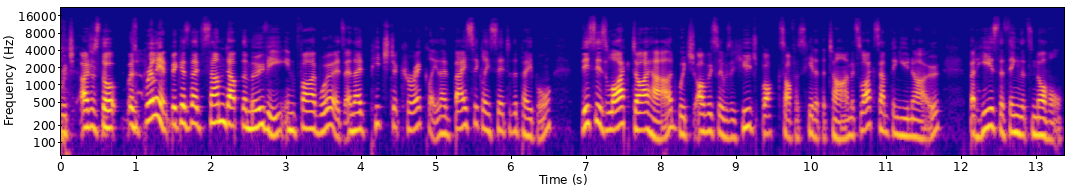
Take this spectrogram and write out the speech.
which I just thought was brilliant because they've summed up the movie in five words and they've pitched it correctly. They've basically said to the people, this is like Die Hard, which obviously was a huge box office hit at the time. It's like something you know, but here's the thing that's novel.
